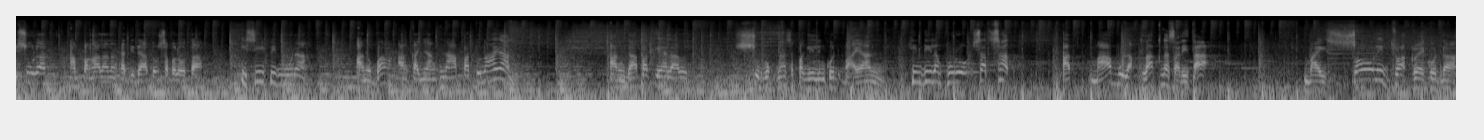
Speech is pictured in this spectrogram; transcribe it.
isulat ang pangalan ng kandidato sa balota, isipin muna ano ba ang kanyang napatunayan. Ang dapat ihalal, subok na sa paglilingkod bayan. Hindi lang puro satsat at mabulaklak na salita. May solid track record na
